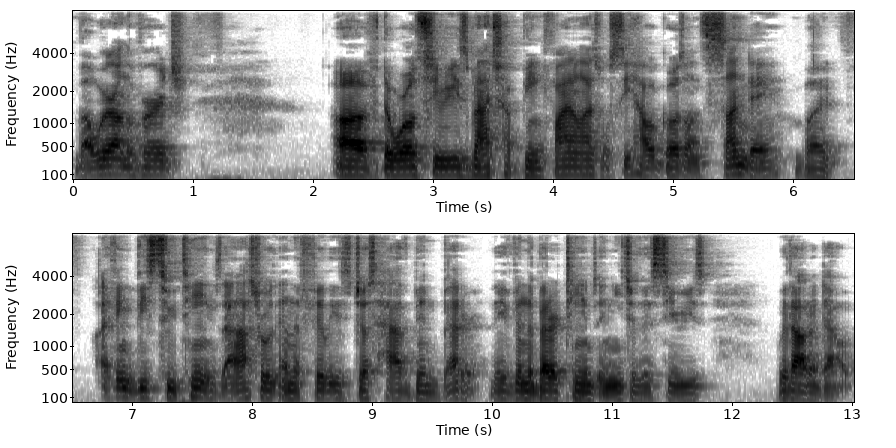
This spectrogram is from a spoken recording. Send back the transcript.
But we're on the verge of the World Series matchup being finalized. We'll see how it goes on Sunday, but I think these two teams, the Astros and the Phillies, just have been better. They've been the better teams in each of this series, without a doubt.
